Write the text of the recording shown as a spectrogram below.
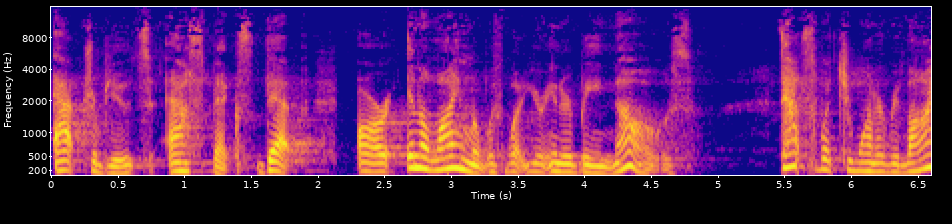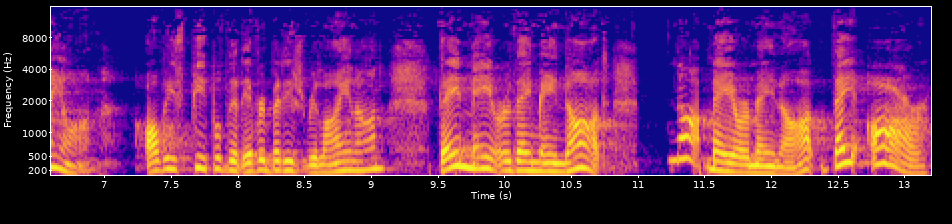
attributes aspects that are in alignment with what your inner being knows that's what you want to rely on all these people that everybody's relying on they may or they may not not may or may not they are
